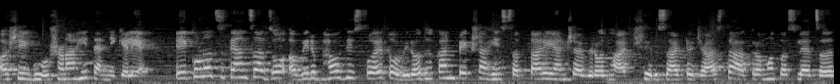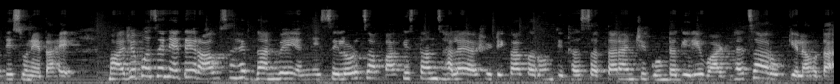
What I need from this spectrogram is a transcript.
अशी घोषणाही त्यांनी केली आहे. एकूणच त्यांचा जो आविर्भाव दिसतोय तो विरोधकांपेक्षाही सत्तार यांच्या विरोधात शिरसाट जास्त आक्रमक असल्याचं दिसून येत आहे. भाजपचे नेते रावसाहेब दानवे यांनी सिलोडचा पाकिस्तान झालाय अशी टीका करून तिथं सत्तारांची गुंडगिरी वाढल्याचा आरोप केला होता.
